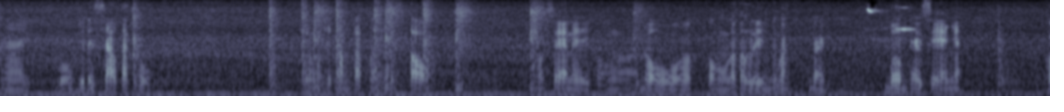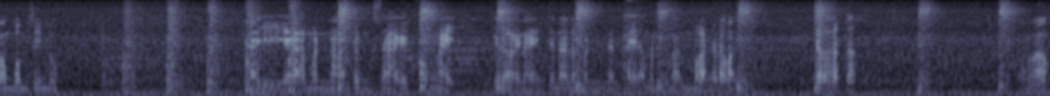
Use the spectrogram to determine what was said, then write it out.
hai bốn xích này 6 tắc luôn nhưng mà chiếc 5 tấc nó rất to. Con xe này thì còn à, đồ à, còn rất là liền các bạn. Đây, bơm theo xe nha. Còn bơm zin luôn. Tại vì à, mình từng xài cái con này, cái đời này, cho nên là mình nhìn thấy nó mình mới mến nó đó bạn. Rất là thích đó. Đúng không?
